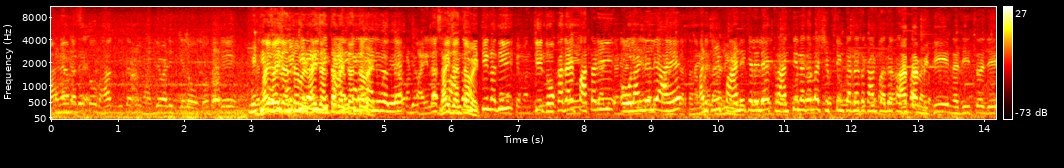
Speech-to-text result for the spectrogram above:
ठाण्यामध्ये तो भाग जिथं मी भांजेवाडीत गेलो होतो तर भाई भाई जनता भेट भाई जनता भेट जनता भेट. भाई जनता भेट. नदी ची धोकादायक पातळी ओलांडलेली आहे आणि तुम्ही पाहणी केलेली आहे. क्रांतीनगरला शिफ्टिंग करण्याचं काम चालू आहे. आता मिठी नदीचं जे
